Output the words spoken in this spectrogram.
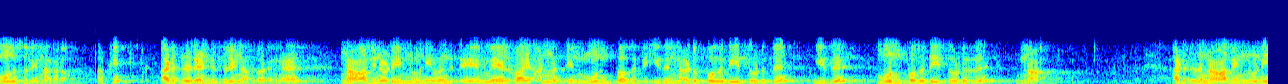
மூணு சொல்லி நகரம். ஓகே அடுத்து ரெண்டு சொல்லி நான் நாவினுடைய நுனி வந்துட்டு மேல்வாய் அன்னத்தின் முன்பகுதி இது நடுப்பகுதியை தொடுது இது முன்பகுதியை தொடுது நா. அடுத்தது நாவின் நுனி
